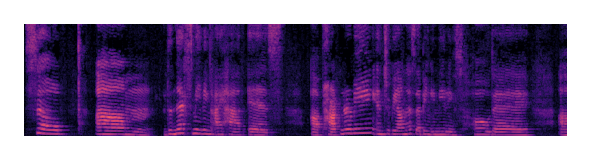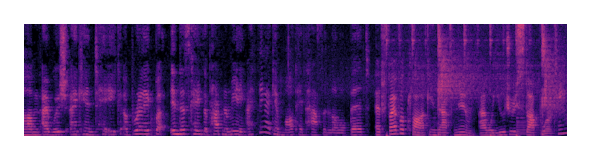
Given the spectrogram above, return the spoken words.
So, um, the next meeting I have is a partner meeting, and to be honest, I've been in meetings whole day. Um, I wish I can take a break, but in this case, the partner meeting, I think I can multitask a little bit. At 5 o'clock in the afternoon, I will usually stop working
